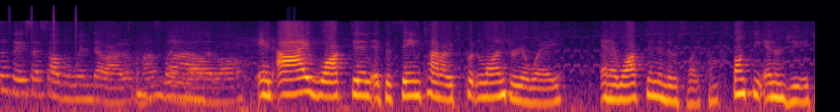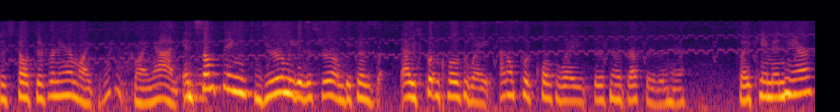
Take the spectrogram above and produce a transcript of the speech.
the face I saw the window out of when I was playing volleyball. And I walked in at the same time I was putting laundry away. And I walked in and there was like some funky energy. It just felt different here. I'm like, what is going on? And something drew me to this room because I was putting clothes away. I don't put clothes away. There's no dressers in here. So I came in here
